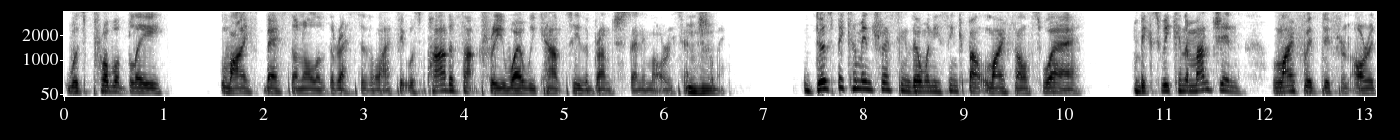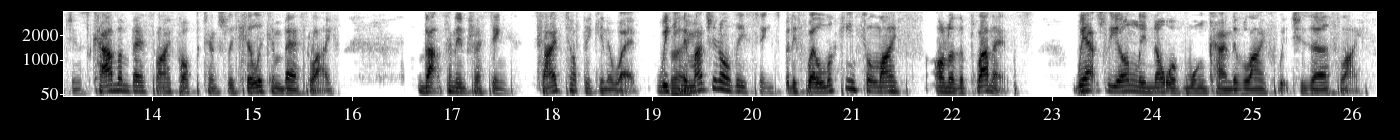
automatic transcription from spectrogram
was probably life based on all of the rest of the life. It was part of that tree where we can't see the branches anymore, essentially. Mm-hmm. Does become interesting though when you think about life elsewhere, because we can imagine life with different origins, carbon based life or potentially silicon based life. That's an interesting side topic in a way. We right. can imagine all these things, but if we're looking for life on other planets, we actually only know of one kind of life, which is Earth life.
